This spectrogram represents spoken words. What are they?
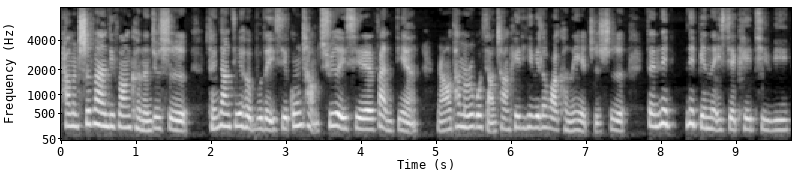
他们吃饭的地方可能就是城乡结合部的一些工厂区的一些饭店，然后他们如果想唱 KTV 的话，可能也只是在那那边的一些 KTV，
